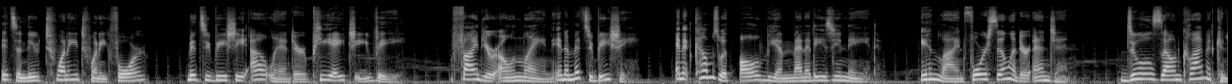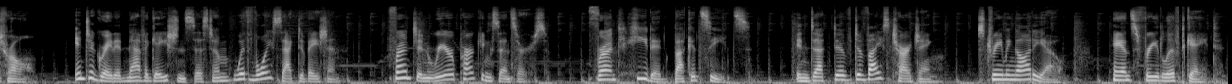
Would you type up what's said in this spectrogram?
It's a new 2024 Mitsubishi Outlander PHEV. Find your own lane in a Mitsubishi, and it comes with all the amenities you need. Inline four-cylinder engine, dual zone climate control, integrated navigation system with voice activation, front and rear parking sensors, front heated bucket seats, inductive device charging, streaming audio, hands-free liftgate,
